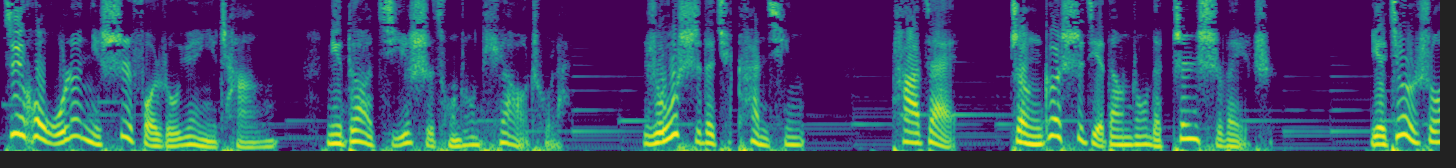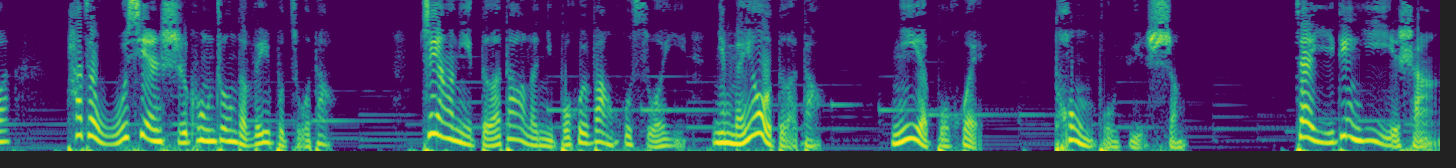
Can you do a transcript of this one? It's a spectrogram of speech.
最后无论你是否如愿以偿，你都要及时从中跳出来，如实的去看清他在整个世界当中的真实位置，也就是说，他在无限时空中的微不足道。这样你得到了，你不会忘乎所以；你没有得到，你也不会痛不欲生。在一定意义上，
